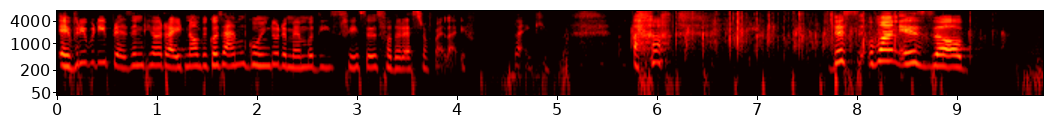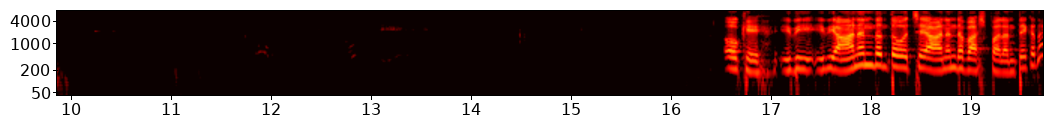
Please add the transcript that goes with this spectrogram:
everybody present here right now because I'm going to remember these faces for the rest of my life. Thank you. this one is uh, okay ఇది ఇది ఆనందంతో వచ్చే ఆనంద బాష్పాలు అంతే కదా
